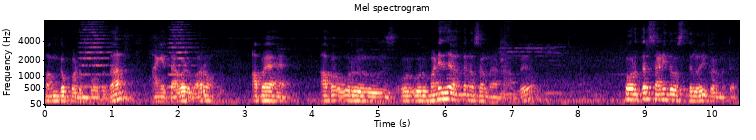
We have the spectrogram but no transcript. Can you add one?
பங்கப்படும் போது தான் அங்கே தவறு வரும். அப்போ அப்போ ஒரு ஒரு ஒரு மனிதன் வந்து என்ன சொல்கிறேன்னா வந்து ஒருத்தர் சனி தோஷத்தில் போய் பிறந்துட்டார்.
